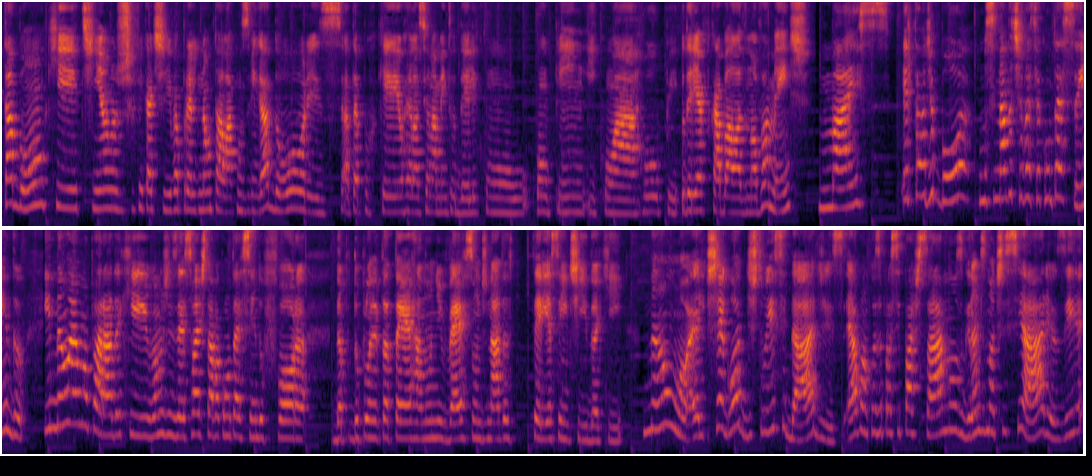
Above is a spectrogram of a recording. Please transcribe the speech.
tá bom que tinha uma justificativa para ele não estar tá lá com os Vingadores, até porque o relacionamento dele com, o, com o Pin e com a Hope poderia ficar abalado novamente, mas ele tava de boa, como se nada tivesse acontecendo. E não é uma parada que, vamos dizer, só estava acontecendo fora do planeta Terra, no universo onde nada teria sentido aqui. Não, ele chegou a destruir cidades. É uma coisa para se passar nos grandes noticiários. E,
